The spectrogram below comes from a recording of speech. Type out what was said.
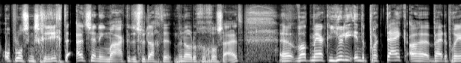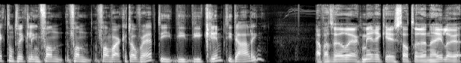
oplossingsgerichte uitzending maken. Dus we dachten, we nodigen Gossen uit. Uh, wat merken jullie in de praktijk uh, bij de projectontwikkeling van, van, van waar ik het over heb? Die, die, die krimp, die daling? Ja, wat we heel erg merken is dat er een hele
